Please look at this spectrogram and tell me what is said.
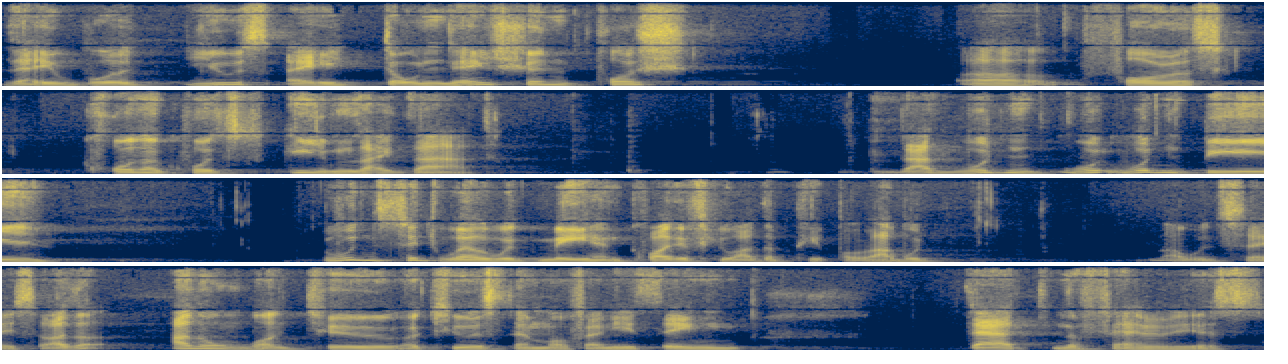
they would use a donation push uh, for a quote unquote scheme like that. That wouldn't would, wouldn't be wouldn't sit well with me and quite a few other people. I would I would say so. I don't, I don't want to accuse them of anything that nefarious.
